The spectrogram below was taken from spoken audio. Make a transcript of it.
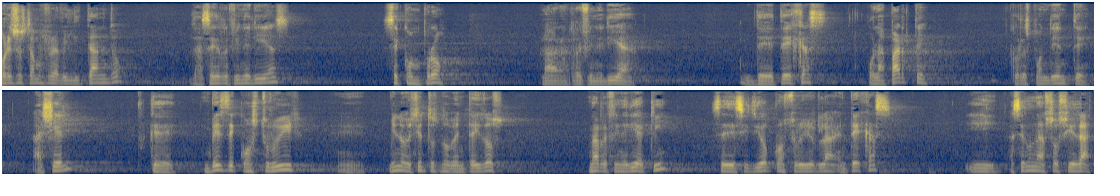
Por eso estamos rehabilitando las seis refinerías. Se compró la refinería de Texas o la parte correspondiente a Shell que en vez de construir en eh, 1992 una refinería aquí, se decidió construirla en Texas y hacer una sociedad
